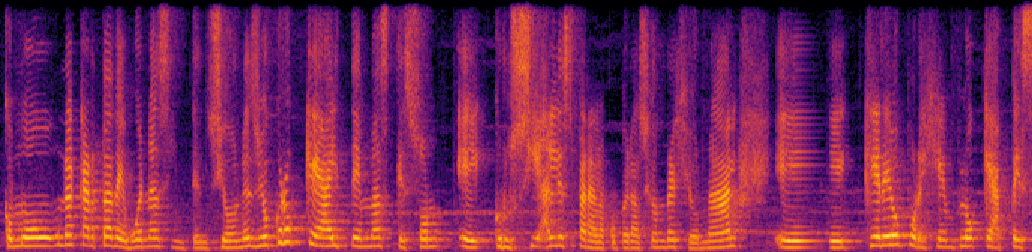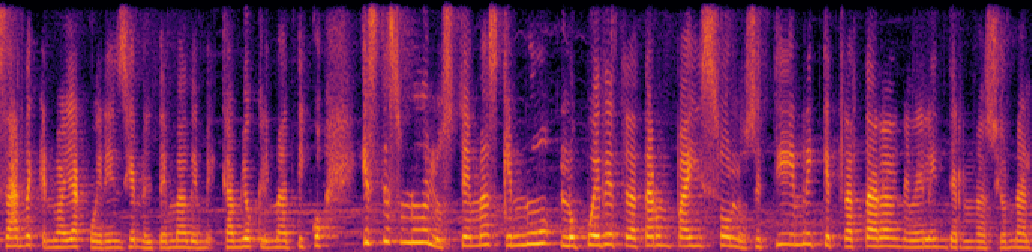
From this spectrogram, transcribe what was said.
como una carta de buenas intenciones. Yo creo que hay temas que son eh, cruciales para la cooperación regional. Eh, eh, creo, por ejemplo, que a pesar de que no haya coherencia en el tema de cambio climático, este es uno de los temas que no lo puede tratar un país solo, se tiene que tratar a nivel internacional.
